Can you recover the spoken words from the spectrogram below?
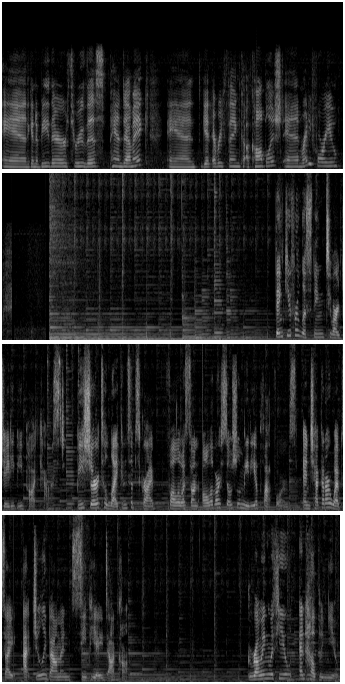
and going to be there through this pandemic and get everything accomplished and ready for you. Thank you for listening to our JDB podcast. Be sure to like and subscribe, follow us on all of our social media platforms, and check out our website at juliebaumancpa.com. Growing with you and helping you,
